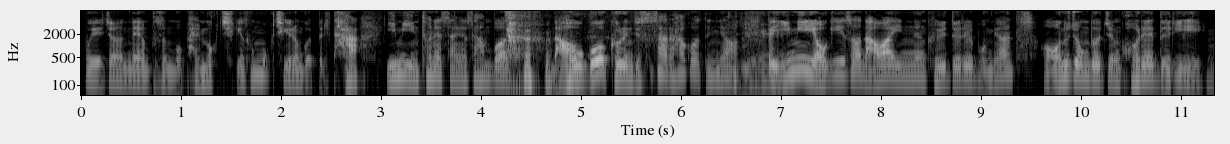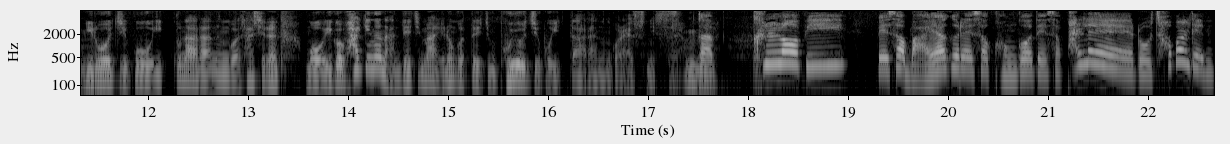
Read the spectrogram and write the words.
뭐 예전에 무슨 뭐 발목치기, 손목치기 이런 것들이 다 이미 인터넷상에서 한번 나오고 그걸 이제 수사를 하거든요. 예. 그러니까 이미 여기서 나와 있는 글들을 보면 어, 어느 정도 좀 거래들이 음. 이루어지고 있구나라는 걸 사실은 뭐 이걸 확인은 안 되지만 이런 것들이 좀 보여지고 있다라는 걸 알 수는 있어요. 그러니까 클럽이 에서 마약을 해서 검거돼서 판례로 처벌된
